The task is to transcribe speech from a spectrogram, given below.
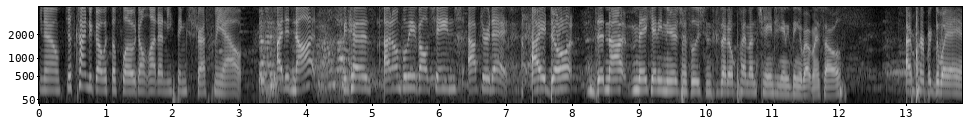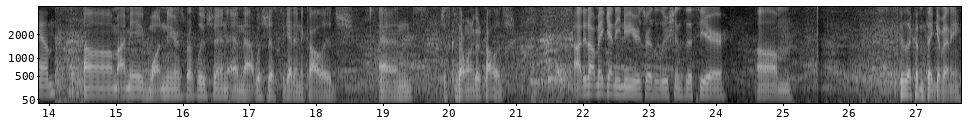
You know, just kind of go with the flow. Don't let anything stress me out. I did not because I don't believe I'll change after a day. I don't, did not make any New Year's resolutions because I don't plan on changing anything about myself. I'm perfect the way I am. Um, I made one New Year's resolution, and that was just to get into college, and just because I want to go to college. I did not make any New Year's resolutions this year because um, I couldn't think of any.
